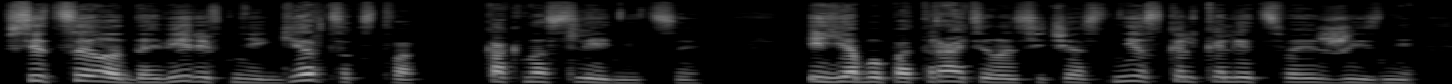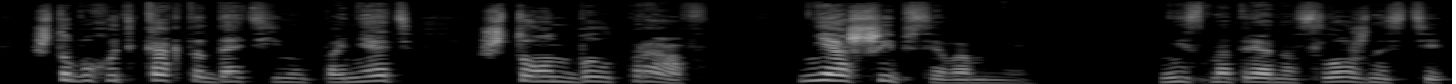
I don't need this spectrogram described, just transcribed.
всецело доверив мне герцогство как наследнице. И я бы потратила сейчас несколько лет своей жизни, чтобы хоть как-то дать ему понять, что он был прав, не ошибся во мне. Несмотря на сложности,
